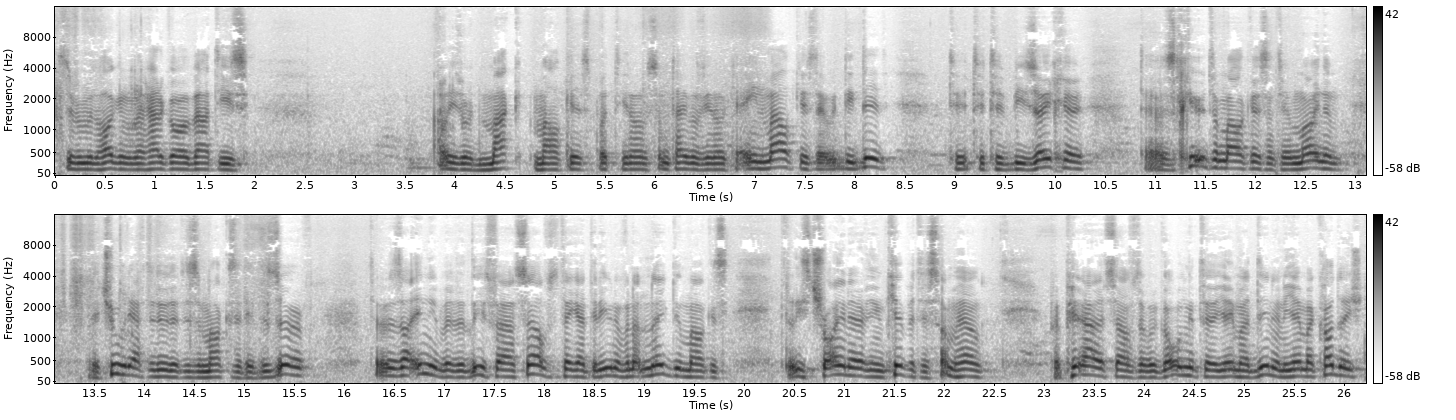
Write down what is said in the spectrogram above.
It's different in Hagen about how to go about these. I don't use the word mak malchus, but you know, some type of you know kain malchus that they did to to, to be zeicher, to zechir to malchus, and to remind them the truth would have to do that this is a malchus that they deserve. So it is not you, but at least for ourselves to take out that even if we're not negdu malchus, to at least try and everything kippur to somehow prepare ourselves that we're going into Yom Hadin and Yom HaKadosh,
